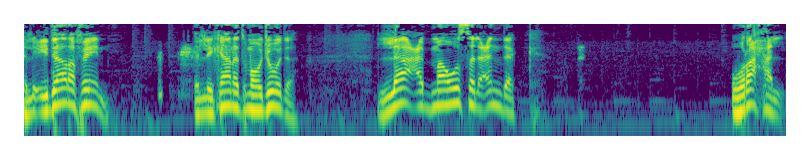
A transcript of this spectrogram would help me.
الإدارة فين؟ اللي كانت موجودة. لاعب ما وصل عندك. ورحل.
